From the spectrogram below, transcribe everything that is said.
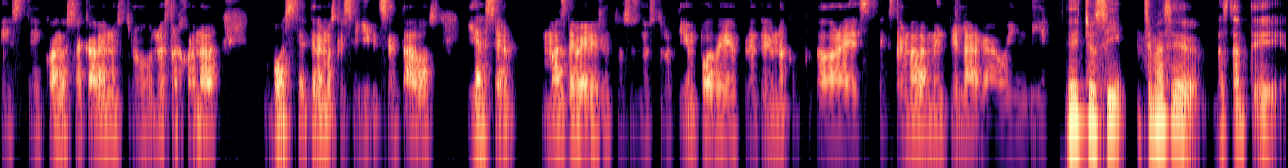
este, cuando se acabe nuestro, nuestra jornada, pues tenemos que seguir sentados y hacer más deberes, entonces nuestro tiempo de enfrente de una computadora es extremadamente larga hoy en día. De hecho, sí, se me hace bastante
